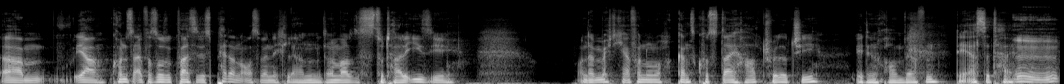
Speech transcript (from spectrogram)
ähm, ja, konntest einfach so quasi das Pattern auswendig lernen. Dann war das total easy. Und dann möchte ich einfach nur noch ganz kurz Die Hard Trilogy in den Raum werfen. Der erste Teil. Mhm.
